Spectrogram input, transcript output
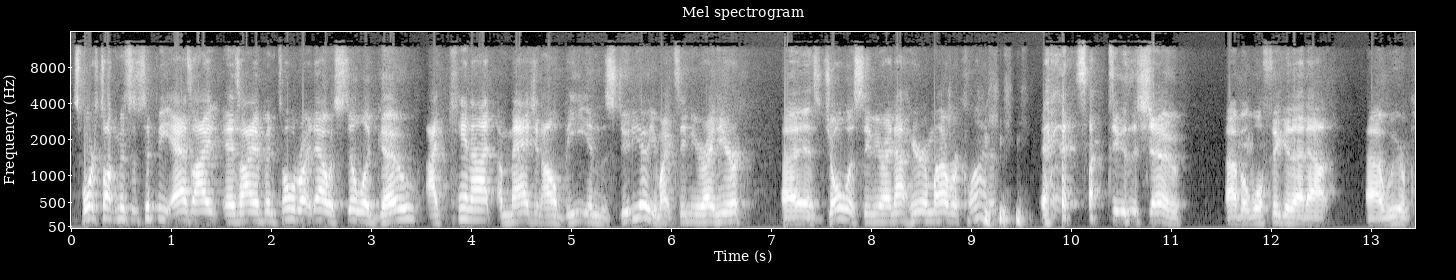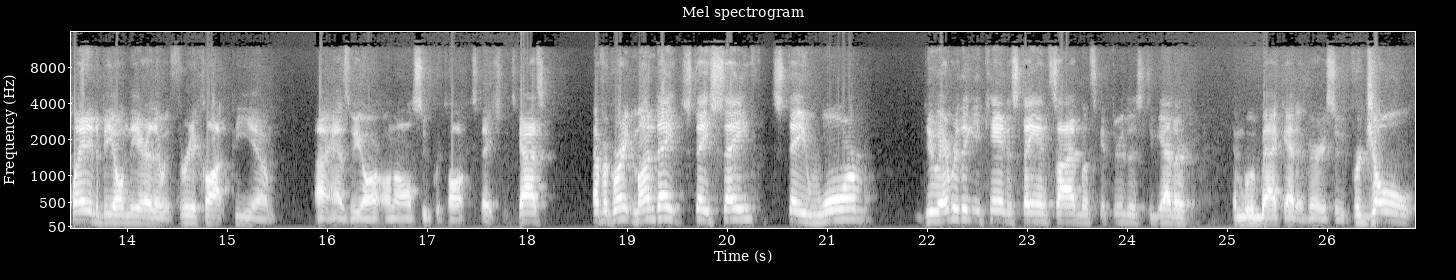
Sports Talk Mississippi, as I as I have been told right now, is still a go. I cannot imagine I'll be in the studio. You might see me right here uh, as Joel is seeing me right now here in my recliner as I do the show. Uh, but we'll figure that out. Uh, we were planning to be on the air though at three o'clock p.m. Uh, as we are on all Super Talk stations. Guys, have a great Monday. Stay safe. Stay warm. Do everything you can to stay inside. Let's get through this together and move back at it very soon. For Joel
